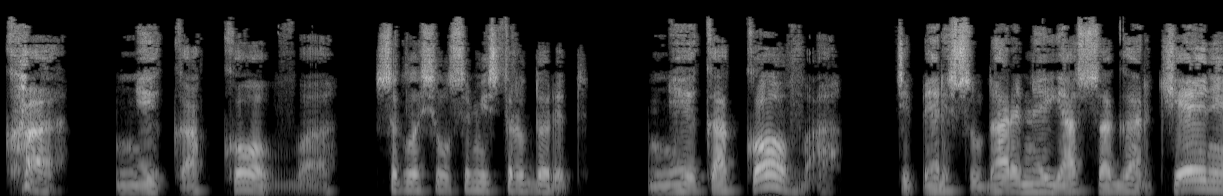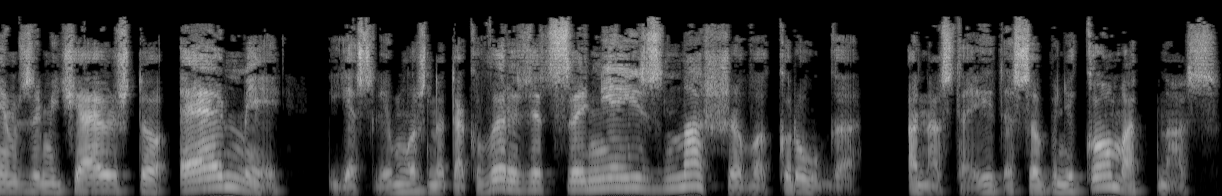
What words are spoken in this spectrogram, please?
«Ка, никакого», — согласился мистер Дорит. «Никакого. Теперь, сударыня, я с огорчением замечаю, что Эмми, если можно так выразиться, не из нашего круга. Она стоит особняком от нас.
